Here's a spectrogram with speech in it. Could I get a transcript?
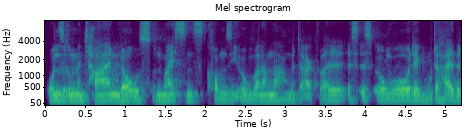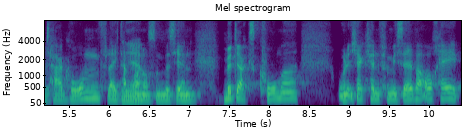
unsere mentalen Lows. Und meistens kommen sie irgendwann am Nachmittag, weil es ist irgendwo der gute halbe Tag rum. Vielleicht hat ja. man noch so ein bisschen Mittagskoma. Und ich erkenne für mich selber auch, hey,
